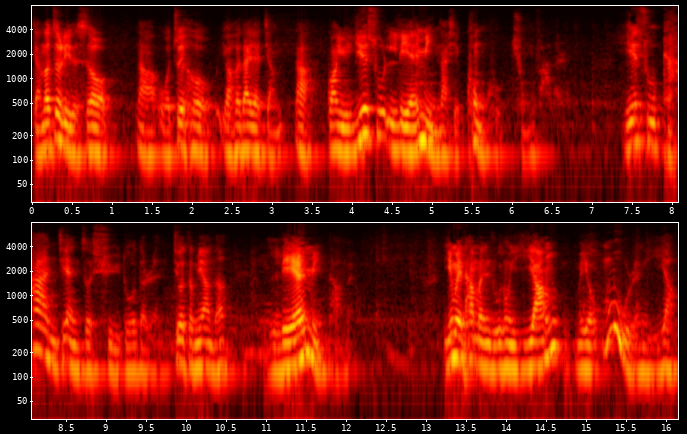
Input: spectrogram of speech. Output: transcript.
讲到这里的时候，那我最后要和大家讲啊，关于耶稣怜悯那些困苦穷乏。耶稣看见这许多的人，就怎么样呢？怜悯他们，因为他们如同羊没有牧人一样，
